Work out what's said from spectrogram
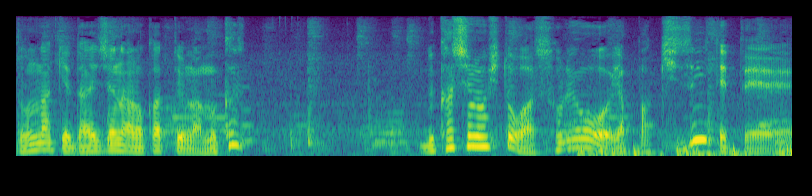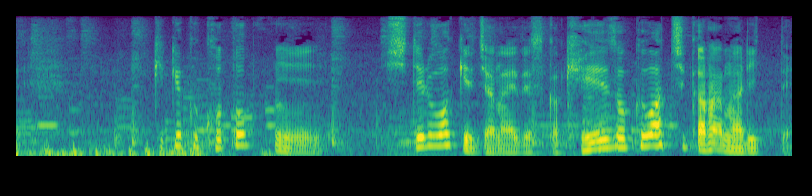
どんだけ大事なのかっていうのは昔昔の人はそれをやっぱ気づいてて結局言葉にしてるわけじゃないですか。継続は力なりって。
